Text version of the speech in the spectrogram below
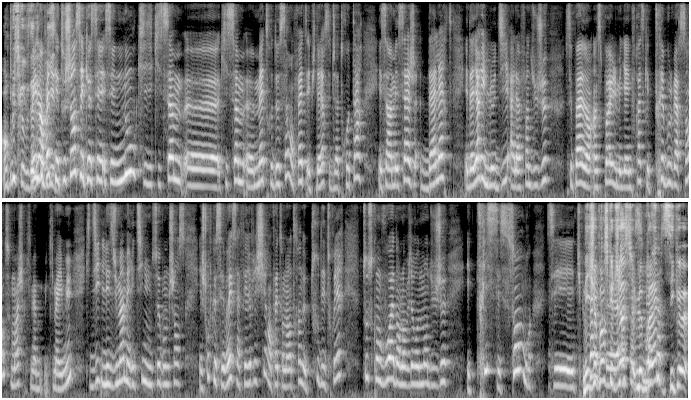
En plus que vous avez. Oui, mais en fait, ce qui est touchant, c'est que c'est nous qui, qui sommes, euh, qui sommes euh, maîtres de ça, en fait. Et puis d'ailleurs, c'est déjà trop tard. Et c'est un message d'alerte. Et d'ailleurs, il le dit à la fin du jeu. C'est pas un spoil, mais il y a une phrase qui est très bouleversante, moi, qui m'a ému, qui dit Les humains méritent-ils une seconde chance? Et je trouve que c'est vrai que ça fait réfléchir. En fait, on est en train de tout détruire. Tout ce qu'on voit dans l'environnement du jeu est triste, c'est sombre, c'est. Mais je pense que Joss, le problème, c'est que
